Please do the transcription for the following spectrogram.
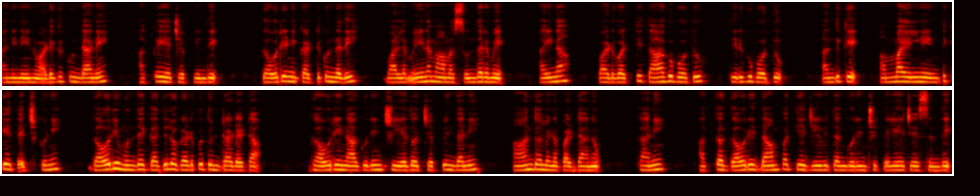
అని నేను అడగకుండానే అక్కయ్య చెప్పింది. గౌరిని కట్టుకున్నది వాళ్ళ మేనమామ సుందరమే. అయినా వాడు వట్టి తాగుబోతూ తిరుగుబోతూ అందుకే అమ్మాయిల్ని ఇంటికే తెచ్చుకుని గౌరీ ముందే గదిలో గడుపుతుంటాడట. గౌరీ నా గురించి ఏదో చెప్పిందని ఆందోళన పడ్డాను. కానీ అక్క గౌరీ దాంపత్య జీవితం గురించి తెలియచేసింది.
